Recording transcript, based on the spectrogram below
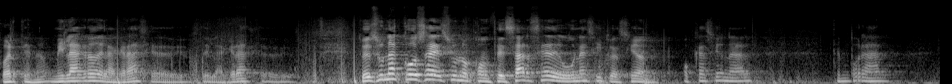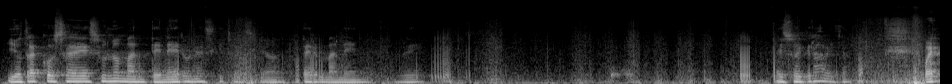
Fuerte, ¿no? Milagro de la gracia de Dios, de la gracia de Dios. Entonces una cosa es uno confesarse de una situación ocasional, temporal, y otra cosa es uno mantener una situación permanente. Eso es grave ya. Bueno,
